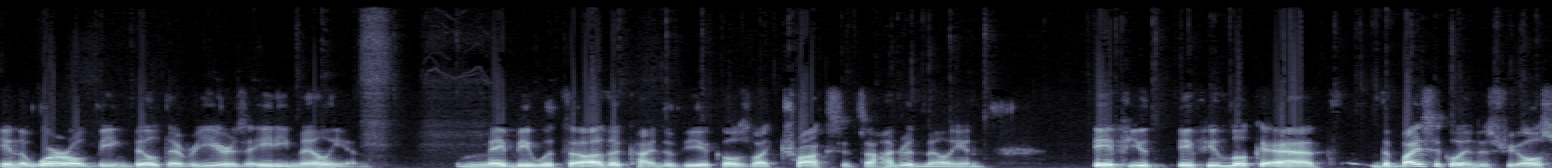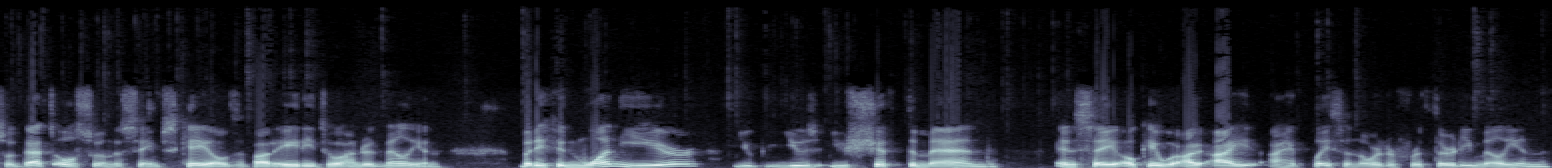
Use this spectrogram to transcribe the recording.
in the world being built every year is 80 million. Maybe with the other kinds of vehicles like trucks, it's 100 million. If you if you look at the bicycle industry also, that's also on the same scale. It's about 80 to 100 million. But if in one year you you, you shift demand and say, okay, well, I, I, I have placed an order for 30 million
